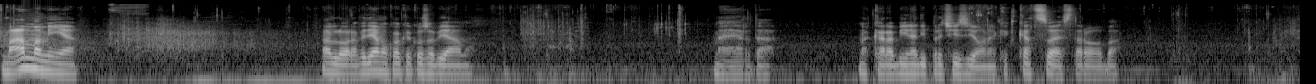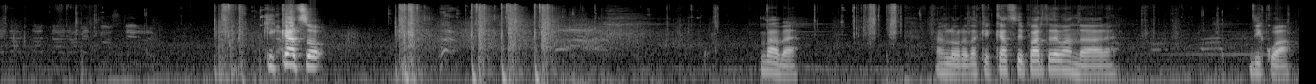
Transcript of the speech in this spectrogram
Mamma mia. Allora, vediamo qua che cosa abbiamo. Merda. Una carabina di precisione. Che cazzo è sta roba? Chi cazzo... Vabbè. Allora, da che cazzo di parte devo andare? Di qua.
